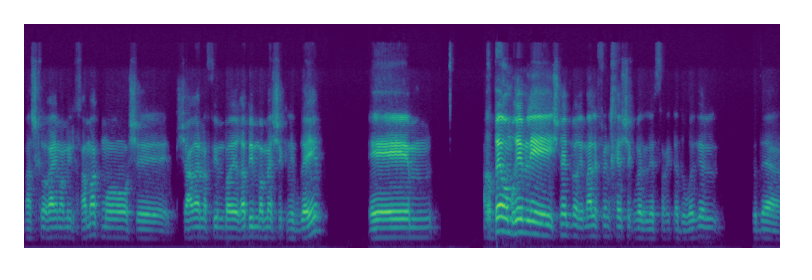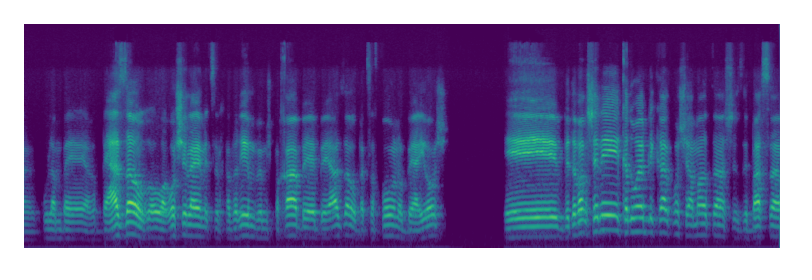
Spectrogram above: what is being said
מה שקורה עם המלחמה, כמו ששאר ענפים רבים במשק נפגעים. הרבה אומרים לי שני דברים, א' אין חשק לשחק כדורגל, אתה יודע, כולם בעזה או, או הראש שלהם אצל חברים ומשפחה בעזה או בצפון או באיו"ש. אה, ודבר שני, כדורגל בלי קהל כמו שאמרת שזה באסה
